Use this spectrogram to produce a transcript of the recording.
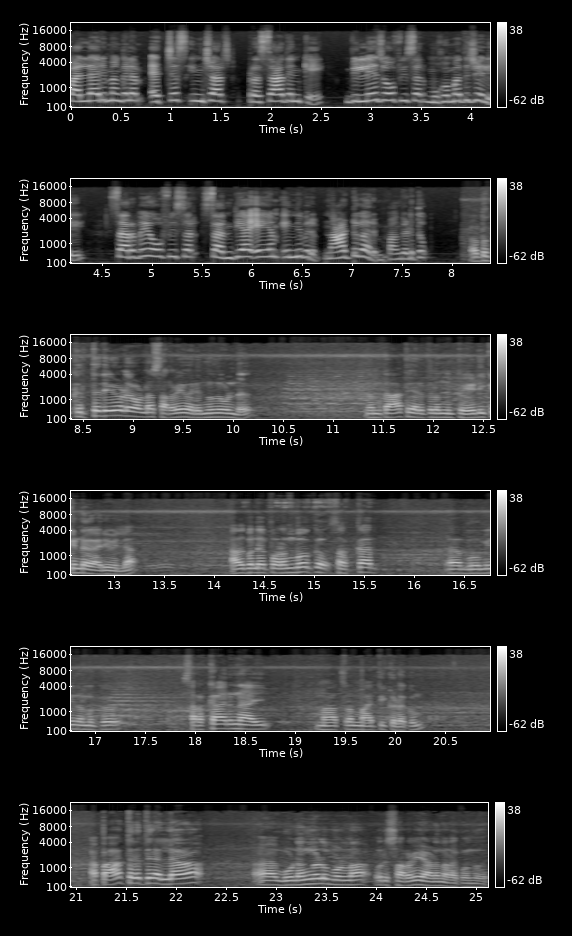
Pallarimangalam H S in charge Prasadan K village officer Muhammad Jaleel survey officer Sandhya A M എന്നിവരും നാട്ടുകാരും പങ്കെടുത്തു. അപ്പോൾ കൃത്യതയോടെയുള്ള സർവേ വരുന്നതുകൊണ്ട് നമുക്ക് ആ തരത്തിലൊന്നും പേടിക്കേണ്ട കാര്യമില്ല. അതുപോലെ പുറമ്പോക്ക് സർക്കാർ ഭൂമി നമുക്ക് സർക്കാരിനായി മാത്രം മാറ്റിക്കിടക്കും. അപ്പോൾ ആ തരത്തിലെല്ലാ ഗുണങ്ങളുമുള്ള ഒരു സർവേയാണ് നടക്കുന്നത്.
